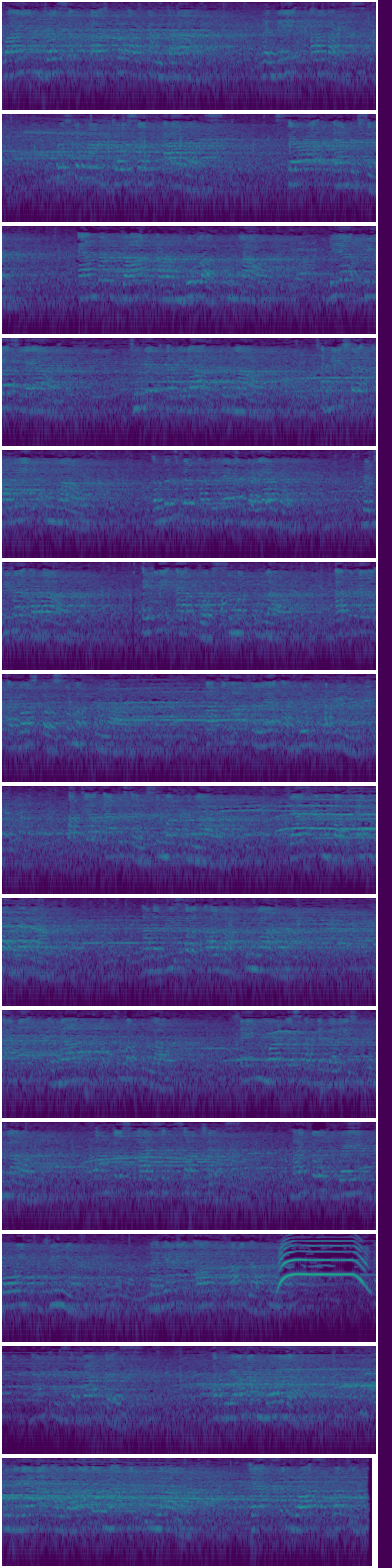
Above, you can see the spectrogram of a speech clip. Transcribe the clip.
Ryan Joseph Castro Alcantara, Renee Alvarez, Christopher Joseph Adams, Sarah Anderson, Amber Dawn Arambula, cum laude, Leah Rivas Leal, Judith Aguilar, cum laude, Tanisha Ali, cum laude, Elizabeth Aguilera Gallardo, Regina Abad, Haley Atwood, summa cum laude, Abigail Agosto, summa cum laude, Laude, Jasmine Batman Barrera, Annalisa Alba, cum laude, Hannah Anam, summa cum Shane Marcus Armendariz, cum Santos Isaac Sanchez, Michael Ray Boyd Jr., Nayeli Avila, Kevin Andrew Cervantes, Adriana Moya, Juliana Alvarado, Jackson Ross Button.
